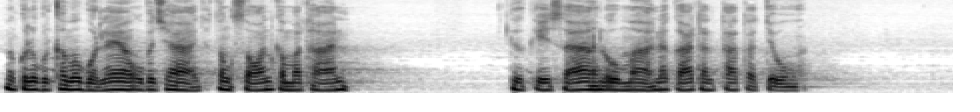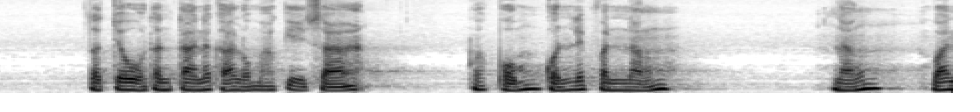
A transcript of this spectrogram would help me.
เมื่อกุลบุตรเข้ามาบวชแล้ว อุปชาจะต้องสอนกรรมฐาน คือเกสาโลมานกาตันตาตะโจตะโจตันตานกาโลมาเกสาว่าผมขนเล็บฟันหนัง หนัง วัน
